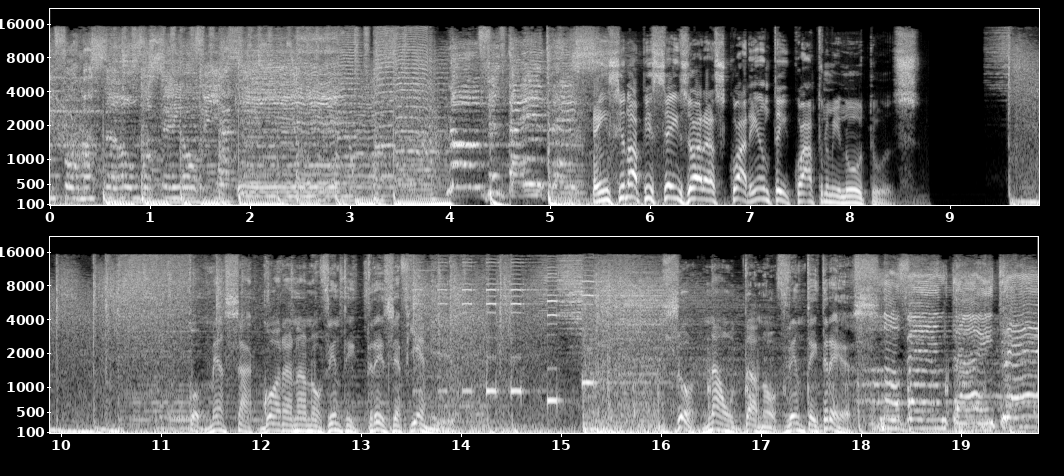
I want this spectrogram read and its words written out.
Informação você ouve aqui. 93. Em Sinop, 6 horas 44 minutos. Começa agora na 93 FM. Jornal da 93. 93.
